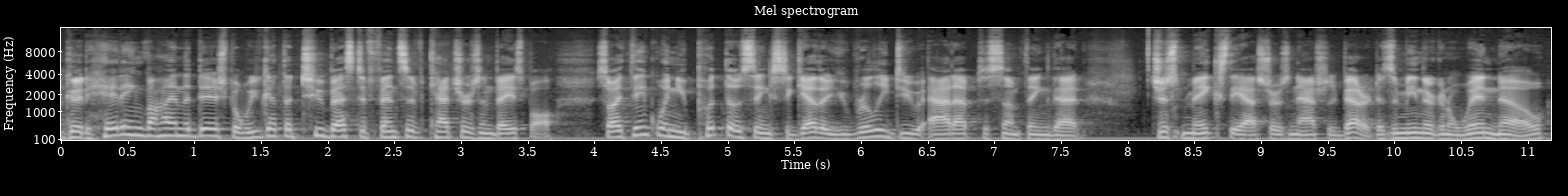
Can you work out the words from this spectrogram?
got good hitting behind the dish, but we've got the two best defensive catchers in baseball. So I think when you put those things together, you really do add up to something that just makes the Astros naturally better. Doesn't mean they're going to win, no,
